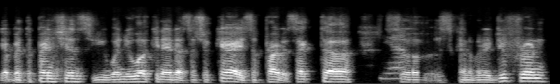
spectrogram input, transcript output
get better pensions. You when you work in adult social care, it's a private sector, Yeah. so it's kind of very different.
